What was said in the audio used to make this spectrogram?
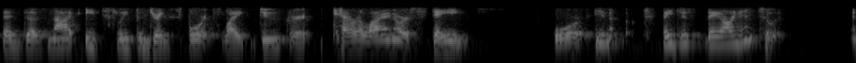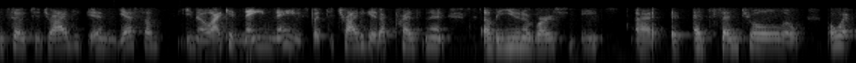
that does not eat, sleep, and drink sports like Duke or Carolina or State, or you know, they just they aren't into it. And so to try to, and yes, I'm, you know, I can name names, but to try to get a president of a university uh, at, at Central or or what,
